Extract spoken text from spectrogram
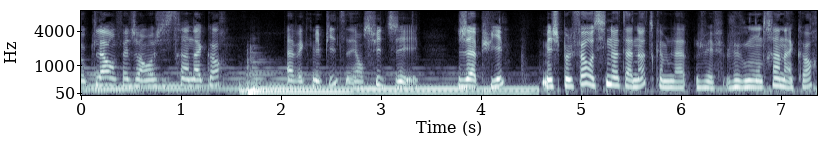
Donc là, en fait, j'ai enregistré un accord avec mes pits et ensuite j'ai appuyé. Mais je peux le faire aussi note à note, comme là, je vais, je vais vous montrer un accord.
